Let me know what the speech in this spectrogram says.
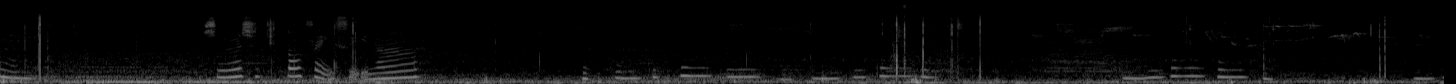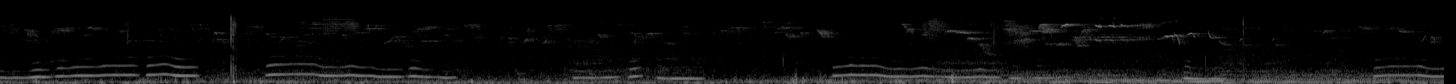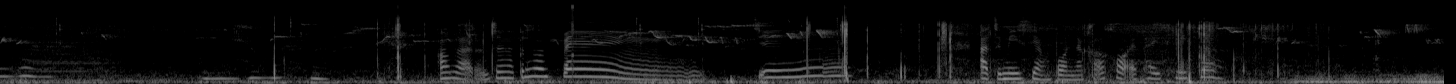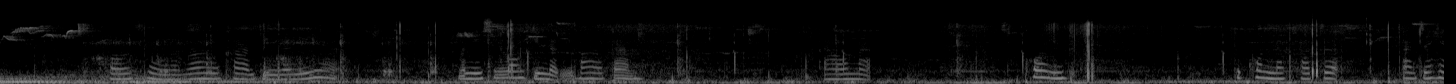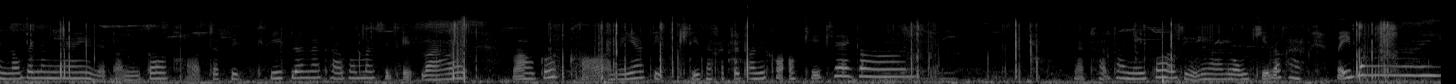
ฉันว่าฉันจะต้องใส่สีนะ เอาล่ะหลังจากนั้นก็นวดแป้งจริงอาจจะมีเสียงปนนะคะ ขออภัยทีค่ะขอเสียงบ้างค่ะจริงวเนี่ยวันนี้ฉันลองกินแบบนี้บ้างกัน เอาล่ะทุกคน ทุกคนนะคะจะอาจจะเห็นเราเป็นยังไงเดี๋ยวตอนนี้ก็ขอจะปิดคลิปแล้วนะคะ เพราะมัน11แล้ว เราก็ขออนุญาตปิดคลิปนะคะแต่ตอนนี้ขอเอาคลิปแช่ก่อนนะคะ ตอนนี้ก็ถึงเวลาลงคลิปแล้วค่ะ บ๊ายบาย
